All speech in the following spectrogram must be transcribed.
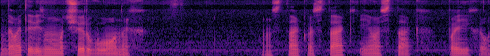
Давайте візьмемо червоних. Ось так, ось так і ось так. Поїхали.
